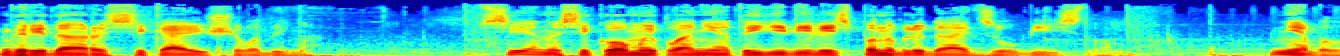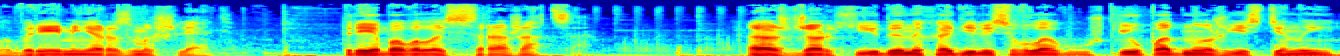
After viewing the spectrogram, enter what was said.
гряда рассекающего дыма. Все насекомые планеты явились понаблюдать за убийством. Не было времени размышлять. Требовалось сражаться. Ашджархиды находились в ловушке у подножья стены,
